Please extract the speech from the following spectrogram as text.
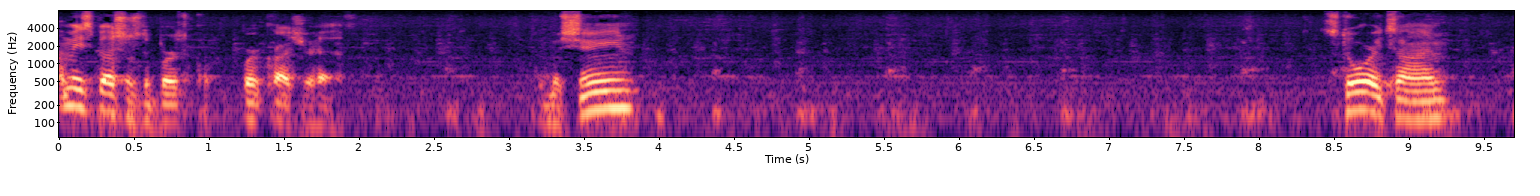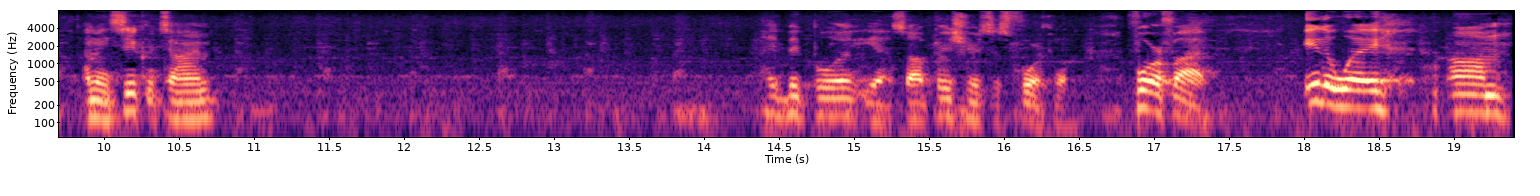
How many specials did Bert, Bert Kreischer have? The machine. Story time. I mean, secret time. Hey, big boy. Yeah, so I'm pretty sure it's his fourth one. Four or five. Either way, um,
